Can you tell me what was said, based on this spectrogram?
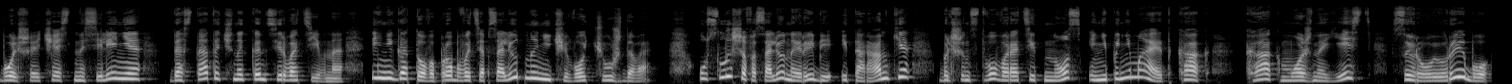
большая часть населения достаточно консервативна и не готова пробовать абсолютно ничего чуждого. Услышав о соленой рыбе и таранке, большинство воротит нос и не понимает, как как можно есть сырую рыбу,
